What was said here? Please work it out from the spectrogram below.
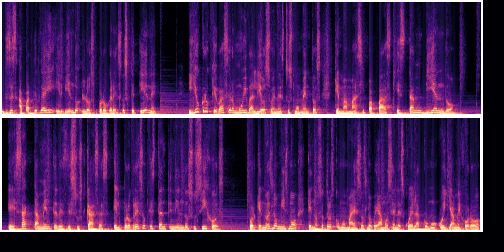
Entonces, a partir de ahí, ir viendo los progresos que tiene. Y yo creo que va a ser muy valioso en estos momentos que mamás y papás están viendo exactamente desde sus casas el progreso que están teniendo sus hijos. Porque no es lo mismo que nosotros como maestros lo veamos en la escuela como hoy ya mejoró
